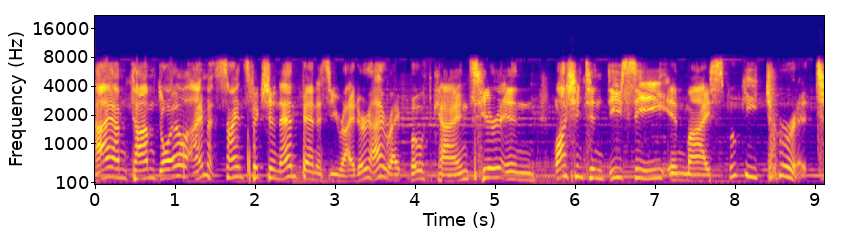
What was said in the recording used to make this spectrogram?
Hi, I'm Tom Doyle. I'm a science fiction and fantasy writer. I write both kinds here in Washington, D.C., in my spooky turret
